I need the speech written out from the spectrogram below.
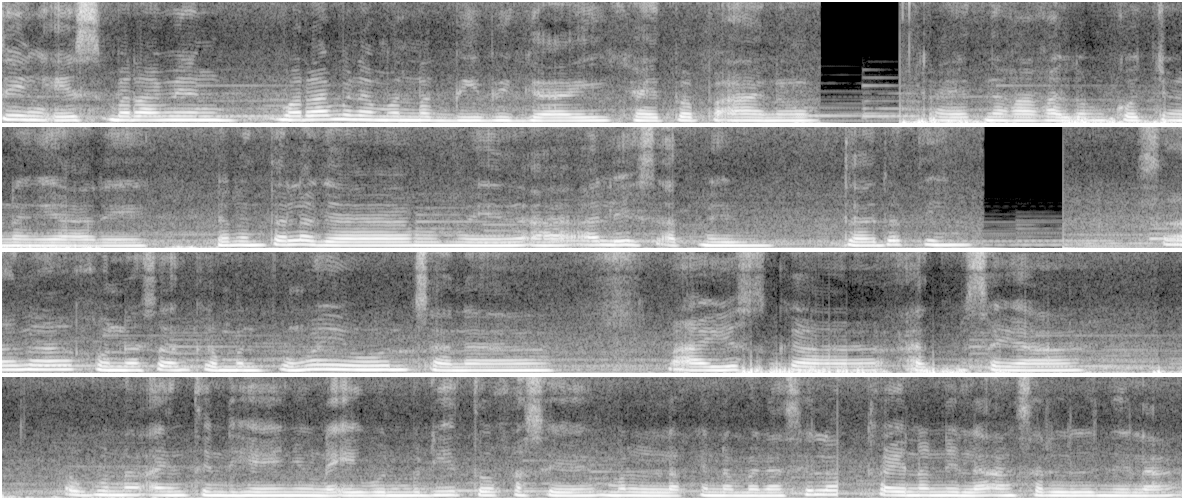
thing is marami, marami naman nagbibigay kahit pa paano. Kahit nakakalungkot yung nangyari. Ganun talaga. May aalis at may dadating. Sana kung nasaan ka man po ngayon, sana maayos ka at masaya. Huwag mo nang aintindihin yung naiwan mo dito kasi malalaki naman na sila. Kaya na nila ang sarili nila.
